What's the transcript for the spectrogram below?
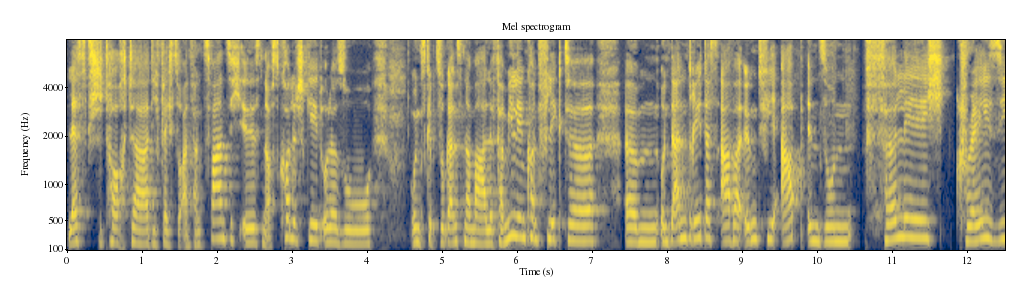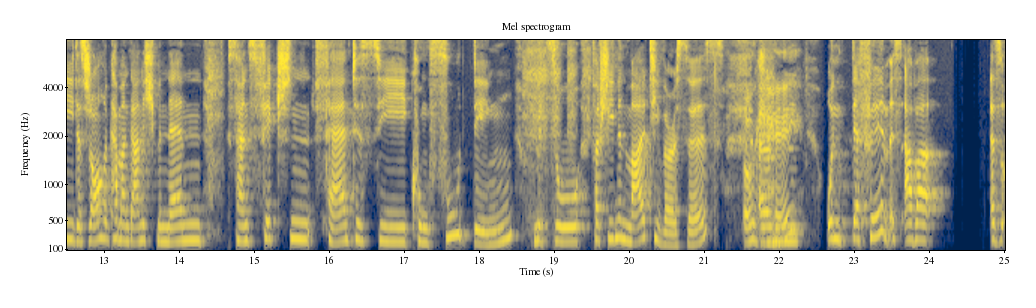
lesbische Tochter, die vielleicht so Anfang 20 ist und aufs College geht oder so. Und es gibt so ganz normale Familienkonflikte. Ähm, und dann dreht das aber irgendwie ab in so ein völlig crazy, das Genre kann man gar nicht benennen, Science-Fiction, Fantasy, Kung-Fu-Ding mit so verschiedenen Multiverses. Okay. Ähm, und der Film ist aber also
